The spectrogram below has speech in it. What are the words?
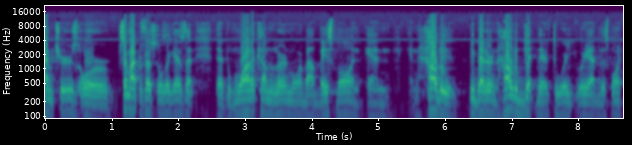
amateurs or semi-professionals, I guess, that, that want to come learn more about baseball and, and, and how to be better and how to get there to where, you, where you're at at this point,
